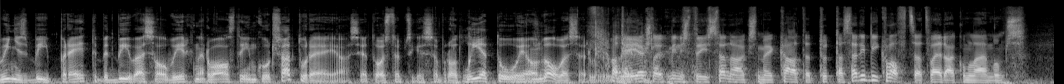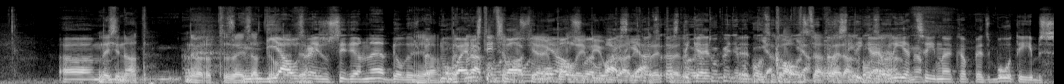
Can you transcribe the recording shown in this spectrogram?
viņas bija pret, bet bija vesela virkne ar valstīm, kuras atturējās. Ja, to starp cik es saprotu, Lietuva ja, un vēl vesela. Okay, iekšlietu ministrijas sanāksmē, kā tad tas arī bija kvalificēts vairākuma lēmums? Um, Nezināt, nevarat uzreiz atbildēt. Jā, uzreiz uz sitienu neatbildēšu, bet, nu, vairāk ticamāk, ja jau Polija bija Ungārija. Tas tikai, tikai liecina, ka pēc būtības,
